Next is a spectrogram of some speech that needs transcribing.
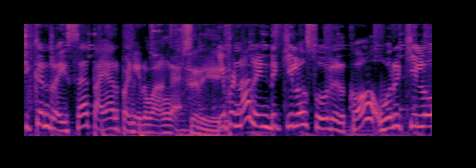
சிக்கன் ரைஸ தயார் பண்ணிடுவாங்க. சரி. எப்படின்னா ரெண்டு கிலோ சோறு இருக்கும் ஒரு கிலோ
